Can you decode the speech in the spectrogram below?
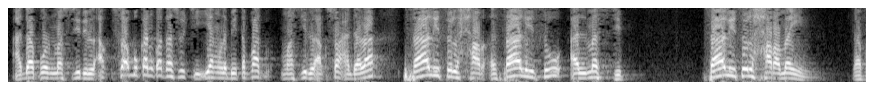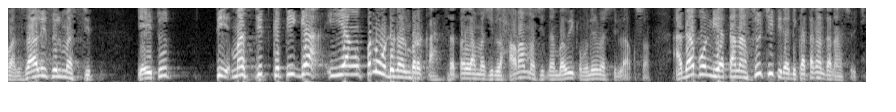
Adapun Masjidil Aqsa bukan kota suci, yang lebih tepat Masjidil Aqsa adalah Thalithul har, thalithu al-masjid. Thalithul haramain. Afan, thalithul masjid. Yaitu masjid ketiga yang penuh dengan berkah. Setelah Masjidil Haram, Masjid Nabawi, kemudian Masjidil Aqsa. Adapun dia tanah suci tidak dikatakan tanah suci.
